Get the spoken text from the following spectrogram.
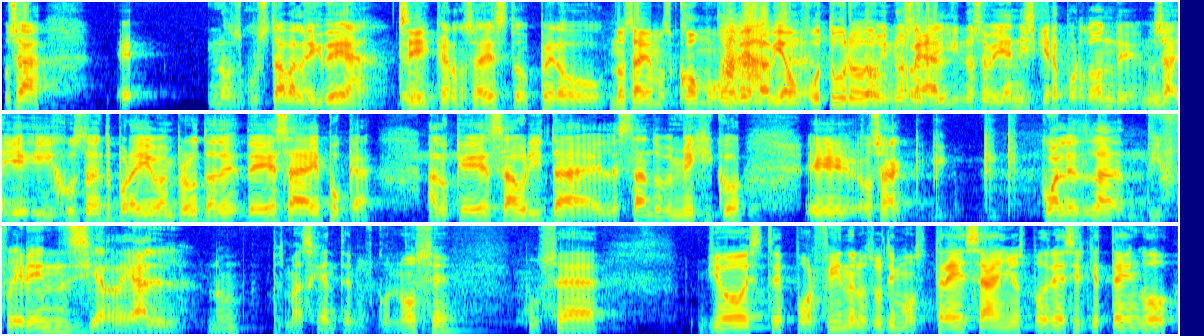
O sea, eh, nos gustaba la idea de Sí. dedicarnos a esto, pero. No sabíamos cómo. Todavía no había o un futuro No, y no, se, real. ve- y no se veía ni siquiera por dónde. O sea, y, y justamente por ahí iba mi pregunta. De, de esa época a lo que es ahorita el stand-up en México, eh, o sea, ¿cuál es la diferencia real? ¿no? pues más gente nos conoce. O sea, yo este por fin en los últimos tres años podría decir que tengo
